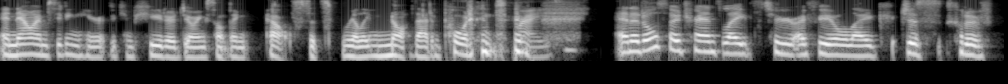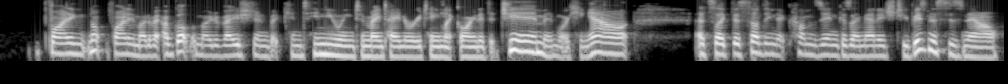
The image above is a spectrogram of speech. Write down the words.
And now I'm sitting here at the computer doing something else that's really not that important. Right. and it also translates to, I feel like, just sort of finding, not finding the motivation. I've got the motivation, but continuing to maintain a routine like going to the gym and working out. It's like there's something that comes in because I manage two businesses now.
